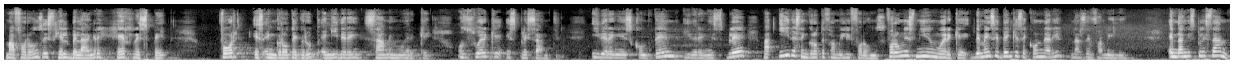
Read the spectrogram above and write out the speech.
Maar voor ons is heel belangrijk, heel respect. Voor is een grote groep en iedereen samenwerken. Ons werken is plezant. Iedereen is content, iedereen is blij, maar iedereen is een grote familie voor ons. Voor ons is niet werken. De mensen denken ze komen naar hier, naar zijn familie. En dan is plezant.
